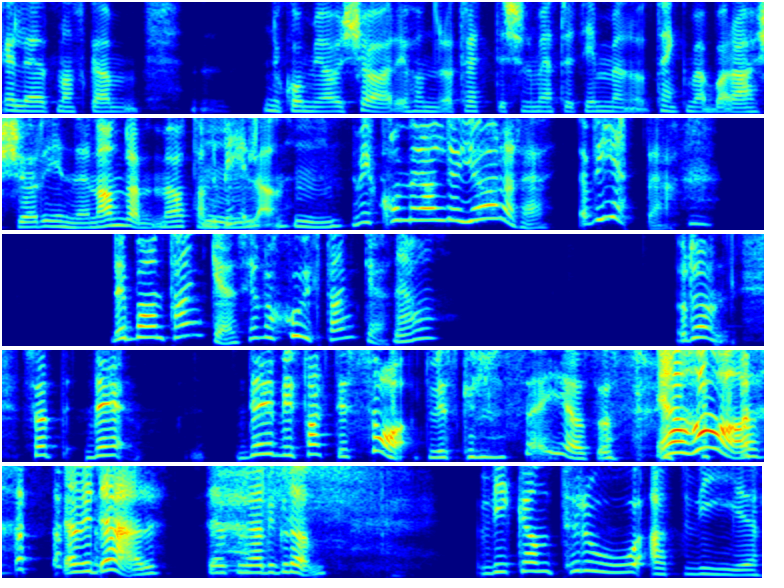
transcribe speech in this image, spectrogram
Eller att man ska, nu kommer jag och kör i 130 km i timmen och tänker mig bara kör in den andra mötande Mm, bilen. Mm. Men jag kommer aldrig att göra det. Jag vet det. Det är bara en tanke, en så jävla sjuk tanke. Ja, Och de, så att det, det vi faktiskt sa att vi skulle säga, så Jaha, är vi där? Det som jag hade glömt. vi kan tro att vi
